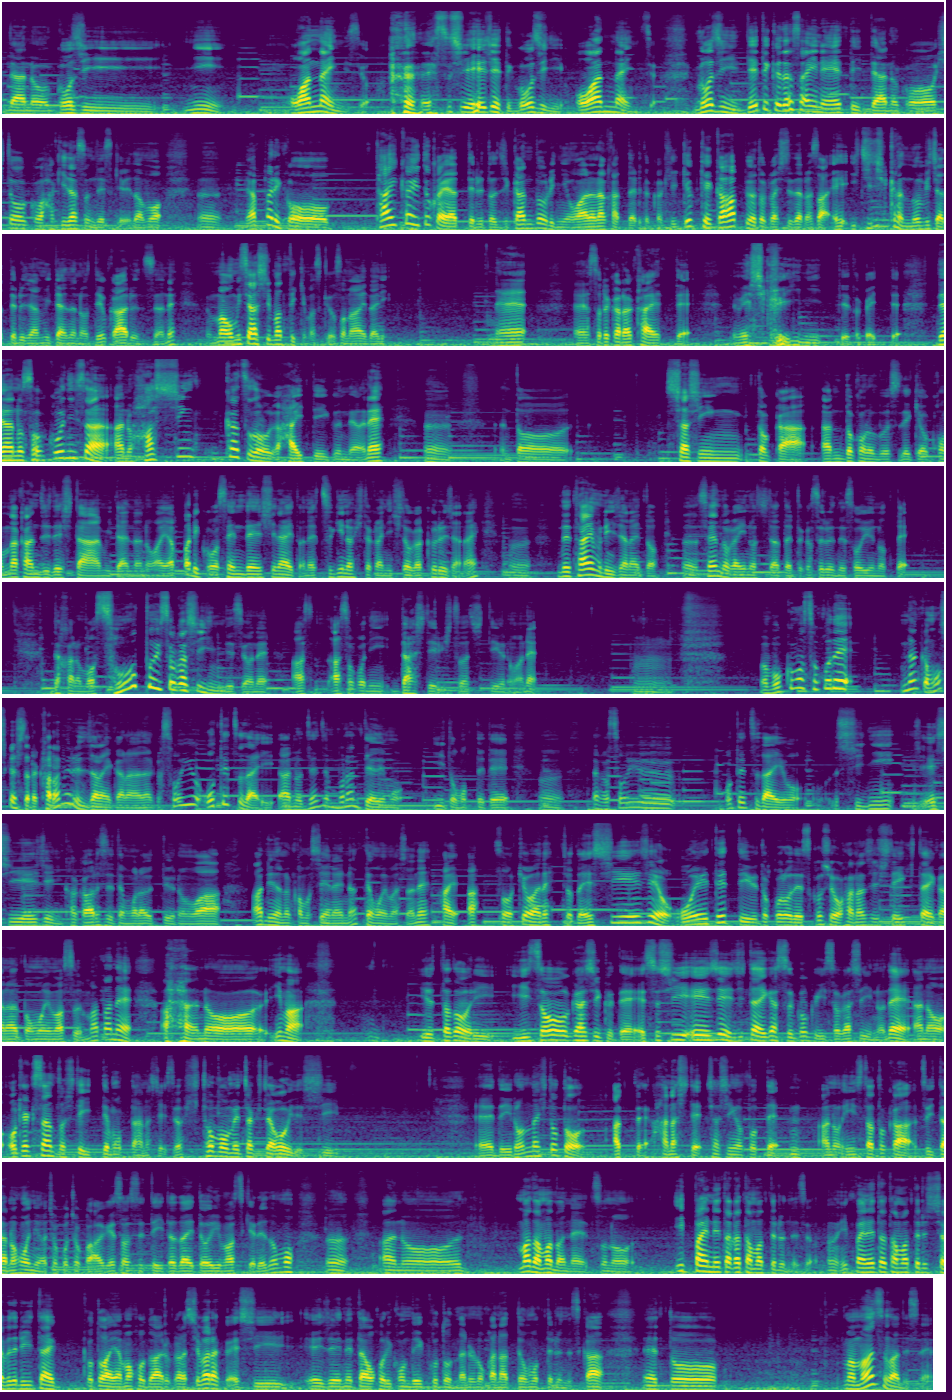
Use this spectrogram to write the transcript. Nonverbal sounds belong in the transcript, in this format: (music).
であの5時に終わんないんですよ。(laughs) SCAJ って5時に終わんないんですよ。5時に出てくださいねって言ってあのこう人をこう吐き出すんですけれども、うん、やっぱりこう大会とかやってると時間通りに終わらなかったりとか結局結果発表とかしてたらさえ1時間伸びちゃってるじゃんみたいなのってよくあるんですよね。まあお店は閉まってきますけどその間に。ね。えー、それから帰って飯食いに行ってとか言って。であのそこにさあの発信活動が入っていくんだよね。うん、うんと写真とかあのどこのブースで今日こんな感じでしたみたいなのはやっぱりこう宣伝しないとね次の日とかに人が来るじゃない、うん、でタイムリーじゃないと、うん、鮮度が命だったりとかするんでそういうのって。だからもう相当忙しいんですよね。ああそこに出している人たちっていうのはね。うん。まあ、僕もそこでなんかもしかしたら絡めるんじゃないかな。なんかそういうお手伝いあの全然ボランティアでもいいと思ってて、うん、なんかそういうお手伝いをしに CAJ に関わらせてもらうっていうのはありなのかもしれないなって思いましたね。はい。あそう今日はねちょっと SCAJ を終えてっていうところで少しお話ししていきたいかなと思います。またねあのー、今言った通り忙しくて SCAJ 自体がすごく忙しいのであのお客さんとして行ってもった話ですよ。人もめちゃくちゃ多いですし。えー、でいろんな人と会って話して写真を撮って、うん、あのインスタとかツイッターの方にはちょこちょこ上げさせていただいておりますけれども、うんあのー、まだまだねそのいっぱいネタが溜まってるんですよ、うん、いっぱいネタ溜まってるし喋りたいことは山ほどあるからしばらく SCAJ ネタを掘り込んでいくことになるのかなって思ってるんですがえっとまあ、まずはですね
